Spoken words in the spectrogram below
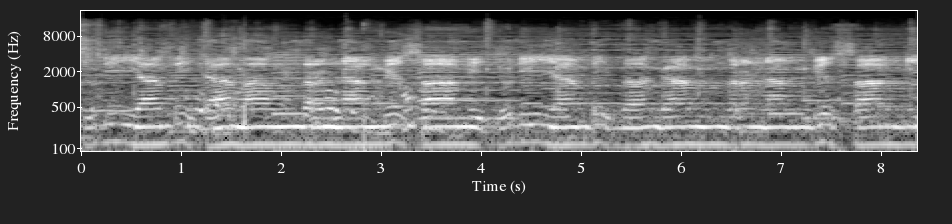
จุติยามปิดามังดรนังกิสามิจุติยามปิตังกัมดรนังกิสามิ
